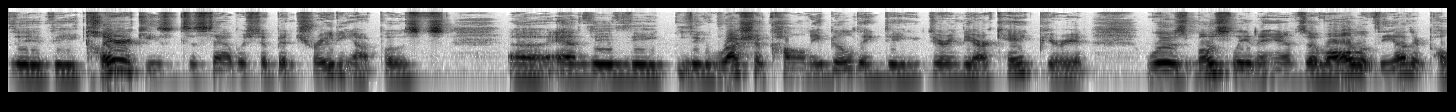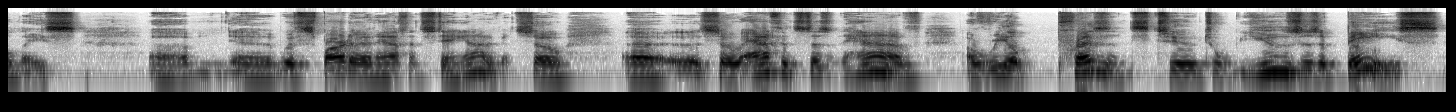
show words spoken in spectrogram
the, the cleruchies it's established have been trading outposts. and the, the, the rush of colony building during the Archaic period was mostly in the hands of all of the other polis um, uh, with Sparta and Athens staying out of it. So, uh, so Athens doesn't have a real presence to, to use as a base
